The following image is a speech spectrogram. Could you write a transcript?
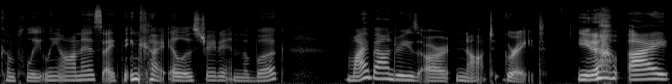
completely honest, I think I illustrate it in the book. My boundaries are not great. You know, I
